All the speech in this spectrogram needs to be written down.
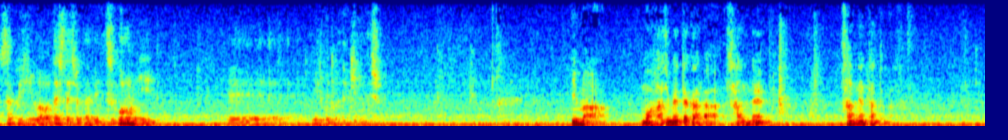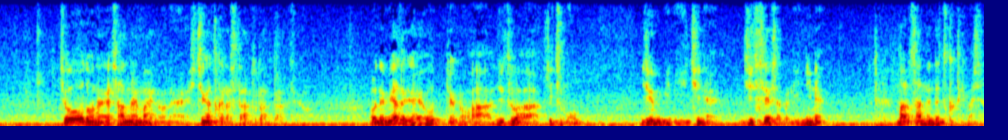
作品は私たちは大体いつ頃に、えー、見ることができるんでしょう。今もう始めてから3年？3年経ってます。ちょうどね3年前のね7月からスタートだったんですよ。これで宮崎駿っていうのは実はいつも準備に1年実制作に2年丸3年で作ってきました。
